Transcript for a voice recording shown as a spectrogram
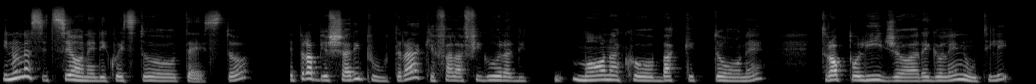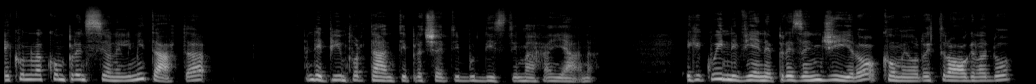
In una sezione di questo testo è proprio Shariputra che fa la figura di monaco bacchettone, troppo ligio a regole inutili e con una comprensione limitata dei più importanti precetti buddisti Mahayana e che quindi viene preso in giro come un retrogrado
